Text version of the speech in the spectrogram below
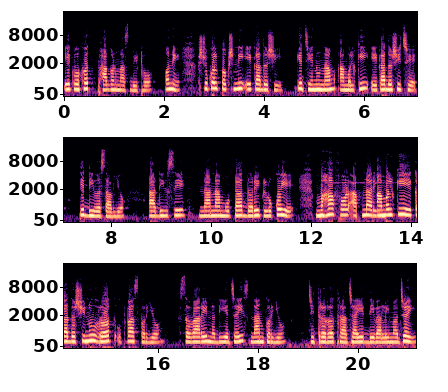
એક વખત ફાગણ માસ બેઠો અને શુકલ પક્ષની એકાદશી, કે જેનું નામ આમલકી એકાદશી છે, તે દિવસ આવ્યો. આ દિવસે નાના મોટા દરેક લોકોએ મહાફળ આપનારી આમલકી એકાદશીનું વ્રત ઉપવાસ કર્યો. સવારે નદીએ જઈ સ્નાન કર્યું. ચિત્રરથ રાજાએ દેવાલયમાં જઈ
